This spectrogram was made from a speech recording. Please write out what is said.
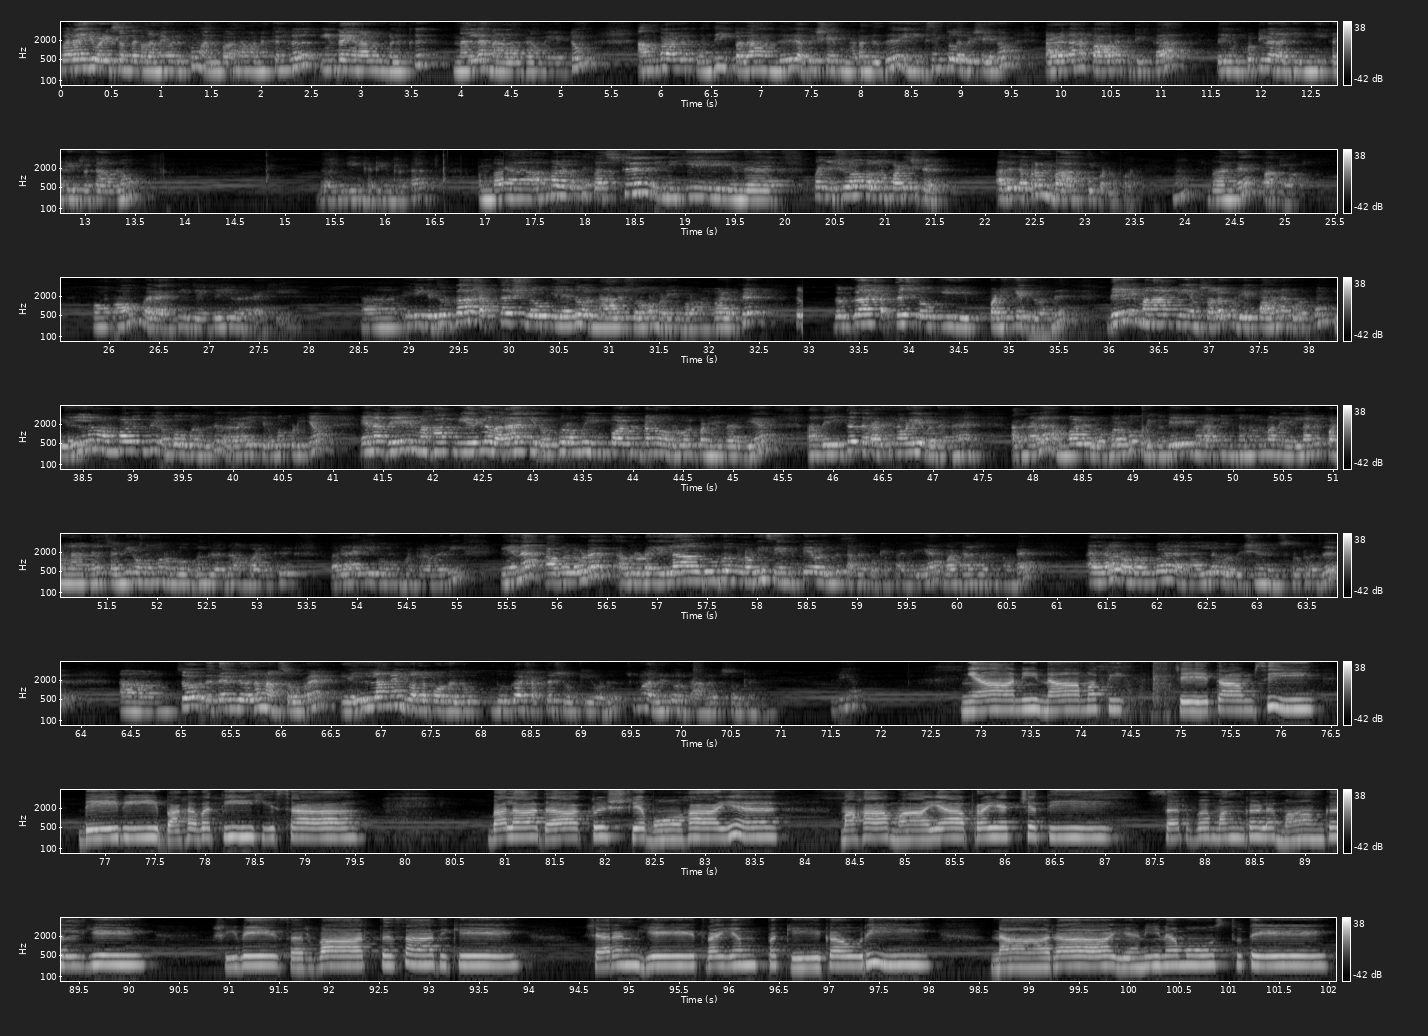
வராகி வழி சொந்தங்கள் அனைவருக்கும் அன்பான வணக்கங்கள். இன்றைய நாள் உங்களுக்கு நல்ல நாளாக அமையட்டும். அம்பாளுக்கு வந்து இப்போ தான் வந்து அபிஷேகம் நடந்தது. இன்னைக்கு சிம்பிள் அபிஷேகம். அழகான பாவடை கட்டியிருக்கா? குட்டி வராகி இங்கேயும் கட்டிட்டு இருக்கா அவளும் இங்கேயும் கட்டின்னு இருக்கா அம்பா அம்பாளை வந்து ஃபஸ்ட்டு இன்னைக்கு இந்த கொஞ்சம் ஸ்லோக்கெல்லாம் படிச்சுட்டு அதுக்கப்புறம் நம்ம ஆர்த்தி பண்ண போகிறோம் வாங்க பார்க்கலாம். ஓம் ஓம் வராகி ஜெய் ஜெய் வராகி. இன்னைக்கு துர்கா சப்த ஸ்லோகிலேருந்து ஒரு நாலு ஸ்லோகம் படிக்க போகிறோம் அம்பாளுக்கு. துர்கா சப்த ஸ்லோகி படிக்கிறது வந்து தேவி மகாத்மியம் சொல்லக்கூடிய பலனை கொடுக்கும். எல்லா அம்பாளுக்குமே ரொம்ப உகந்தது வராகிக்கு ரொம்ப பிடிக்கும். ஏன்னா தேவி மகாத்மியத்தில் வராகி ரொம்ப ரொம்ப இம்பார்ட்டண்ட்டான ஒரு ரோல் பண்ணியிருக்கா இல்லையா? அந்த யுத்தத்தை நடத்தினவளே இவ தானே. அதனால அம்பாளுக்கு ரொம்ப ரொம்ப பிடிக்கும். தேவி மகாத்மியம் சம்பந்தமான எல்லாமே பண்ணலாங்க. சண்டி ஹோமமும் ரொம்ப உகந்தது அம்பாளுக்கு. வராகி ஹோமம் பண்ணுற மாதிரி. ஏன்னா அவளோட அவளோட எல்லா ரூபங்களோடையும் சேர்ந்து போய் அவள் வந்து சண்டை போட்டிருப்பா இல்லையா? பண்டாசுரனோட அதனால ரொம்ப ரொம்ப நல்ல ஒரு விஷயம் இது சொல்கிறது ஸோ இதை தெரிஞ்சதெல்லாம் நான் சொல்கிறேன் எல்லாமே சொல்ல போகிறது துர்கா சப்த ஸ்லோக்கியோடு சும்மா அதுலேருந்து ஒரு நாலு சொல்கிறேன் சரியா? ஞானி நாமபி சேதாம்சி देवी भगवतीः सा। बलादाकृष्य मोहाय महामाया प्रयच्छति। सर्वमङ्गलमाङ्गल्ये शिवे सर्वार्थसाधिके। शरण्ये त्रयंपके गौरी नारायणि नमोऽस्तु ते।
